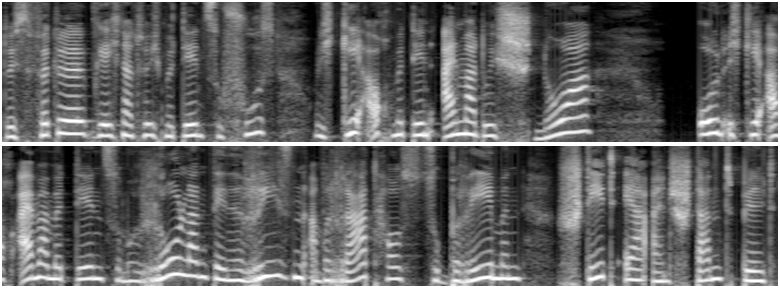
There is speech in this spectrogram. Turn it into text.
Durchs Viertel gehe ich natürlich mit denen zu Fuß und ich gehe auch mit denen einmal durch Schnorr und ich gehe auch einmal mit denen zum Roland, den Riesen am Rathaus zu Bremen, steht er ein Standbild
